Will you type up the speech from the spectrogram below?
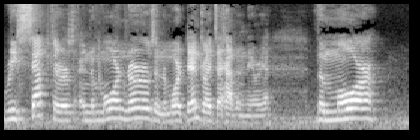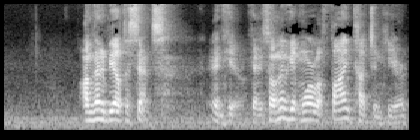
receptors and the more nerves and the more dendrites I have in an area, the more I'm going to be able to sense in here. Okay, so I'm to get more of a fine touch in here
